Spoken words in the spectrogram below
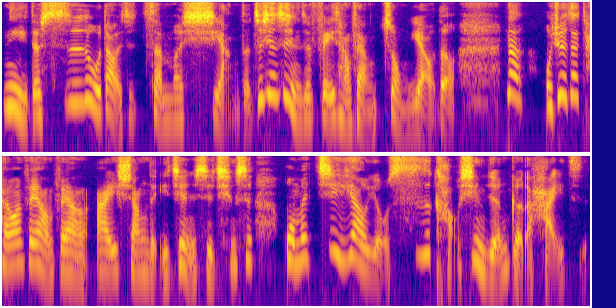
你的思路到底是怎么想的？这件事情是非常非常重要的。那我觉得在台湾非常非常哀伤的一件事情，是我们既要有思考性人格的孩子，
